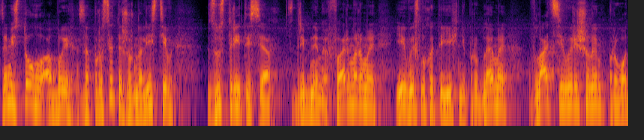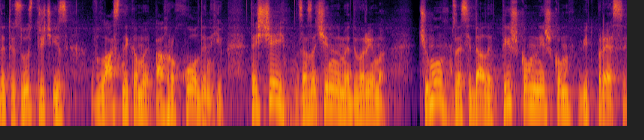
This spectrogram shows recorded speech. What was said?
замість того, аби запросити журналістів зустрітися з дрібними фермерами і вислухати їхні проблеми, владці вирішили проводити зустріч із власниками агрохолдингів та ще й за зачиненими дверима. Чому засідали тишком-нишком від преси?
